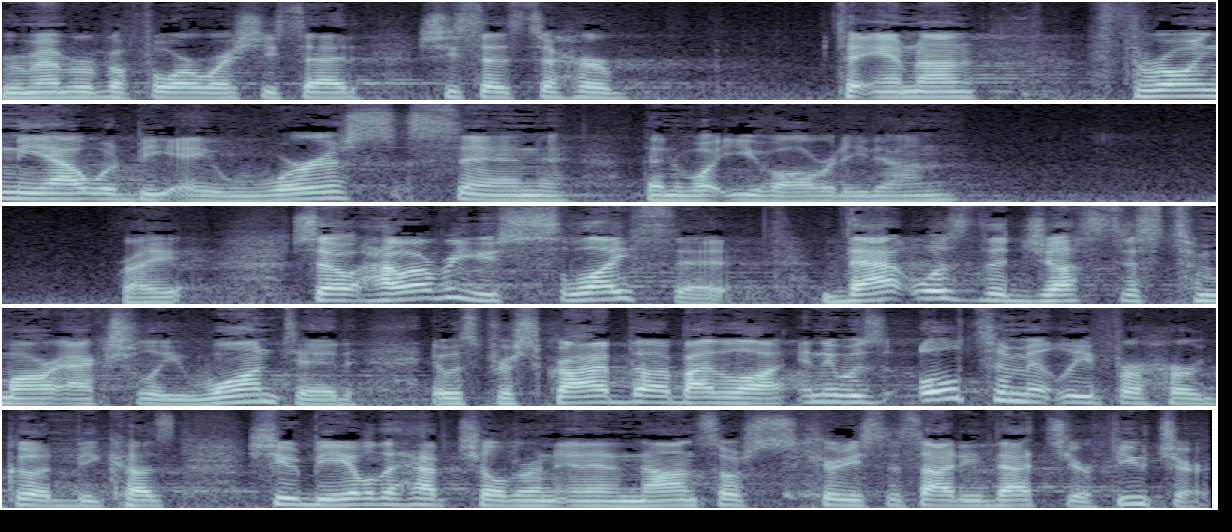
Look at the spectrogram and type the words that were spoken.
Remember before where she said, she says to her, to Amnon, throwing me out would be a worse sin than what you've already done? Right? So, however you slice it, that was the justice Tamar actually wanted. It was prescribed by the law, and it was ultimately for her good because she would be able to have children, and in a non social security society, that's your future.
